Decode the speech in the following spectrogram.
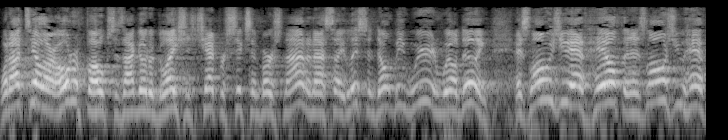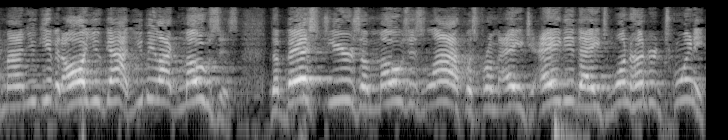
What I tell our older folks is I go to Galatians chapter 6 and verse 9 and I say, listen, don't be weary in well doing. As long as you have health and as long as you have mind, you give it all you got. You be like Moses. The best years of Moses' life was from age 80 to age 120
